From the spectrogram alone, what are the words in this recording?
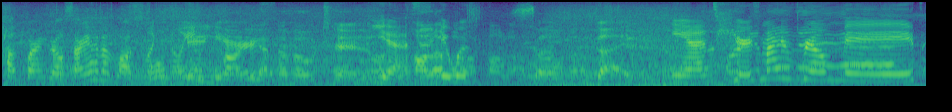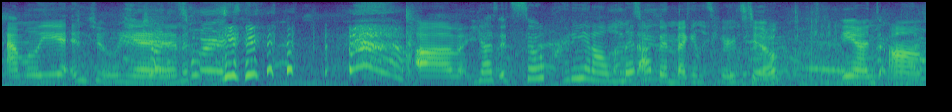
Puck Bar and Grill. Sorry I haven't vlogged in like a million years. at the hotel. Yes, it was so good. And here's my roommates, Emily and Julian. um, yes, it's so pretty and all lit up, and Megan's here too. And um,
